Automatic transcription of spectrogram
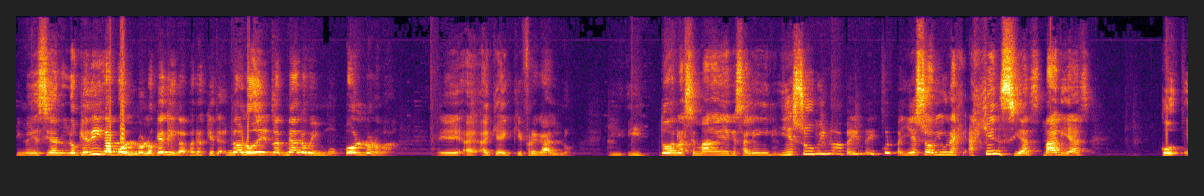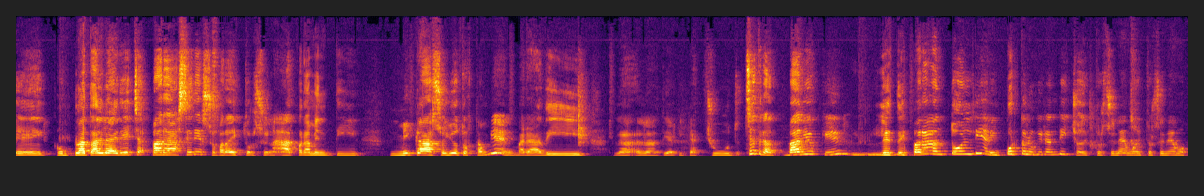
y me decían, lo que diga, ponlo, lo que diga. Pero es que no, lo, me da lo mismo, ponlo nomás. Eh, aquí hay que fregarlo. Y, y todas las semanas había que salir. Y eso vino a pedirme disculpas. Y eso había unas agencias, varias, eh, con, plata de la derecha para hacer eso, para distorsionar, para mentir. mi caso y otros también, Maradí, la, tía Pikachu, etcétera. Varios que les disparaban todo el día, no importa lo que hubieran dicho, distorsionemos, distorsionemos,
